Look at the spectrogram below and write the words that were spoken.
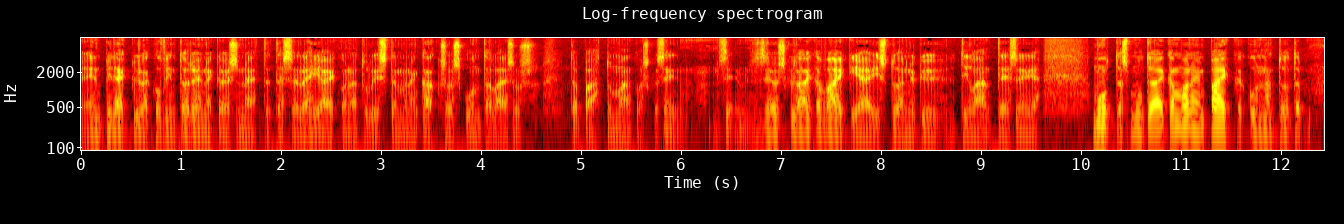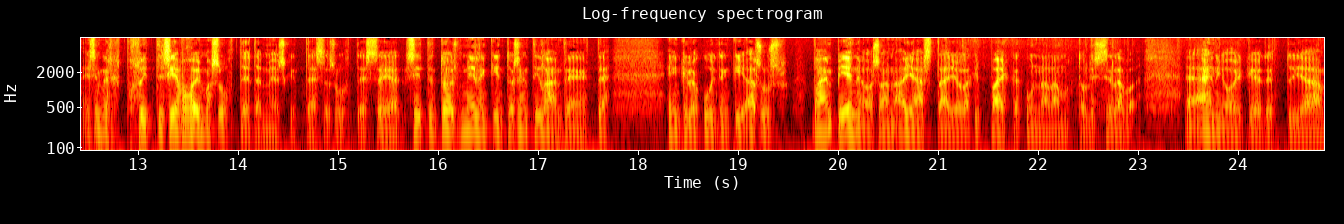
en pidä kyllä kovin todennäköisenä, että tässä lähiaikoina tulisi tämmöinen kaksoiskuntalaisuus tapahtumaan, koska se, se, se olisi kyllä aika vaikeaa istua nykytilanteeseen. Ja muuttaisi muuten aika monen paikkakunnan tuota, esimerkiksi poliittisia voimasuhteita myöskin tässä suhteessa. Ja sitten toisi mielenkiintoisen tilanteen, että henkilö kuitenkin asuisi vain pienen osan ajasta jollakin paikkakunnalla, mutta olisi siellä äänioikeutettu ja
